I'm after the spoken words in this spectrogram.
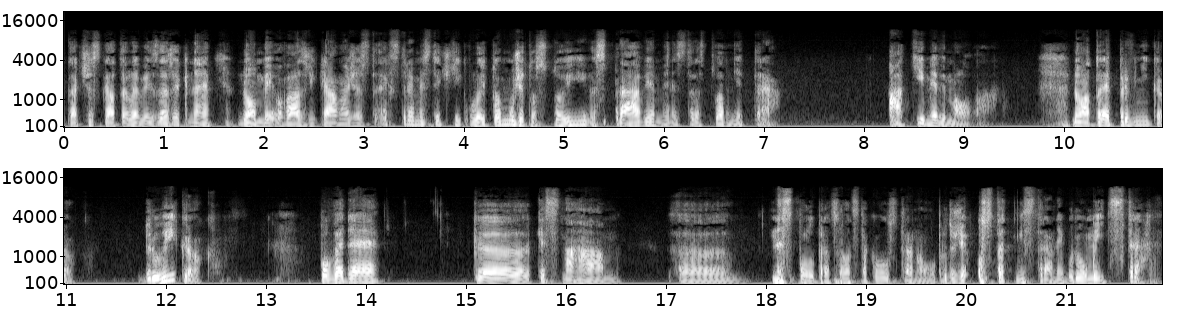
tak česká televize řekne, no my o vás říkáme, že jste extremističní kvůli tomu, že to stojí ve zprávě ministerstva vnitra. A tím je vymalováno. No a to je první krok. Druhý krok povede k, ke snahám e, nespolupracovat s takovou stranou, protože ostatní strany budou mít strach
